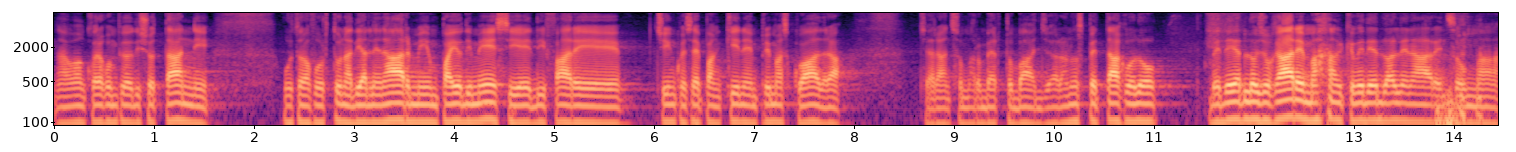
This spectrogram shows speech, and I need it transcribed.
non avevo ancora compiuto 18 anni, ho avuto la fortuna di allenarmi un paio di mesi e di fare 5-6 panchine in prima squadra, c'era insomma Roberto Baggio, era uno spettacolo vederlo giocare ma anche vederlo allenare, insomma.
